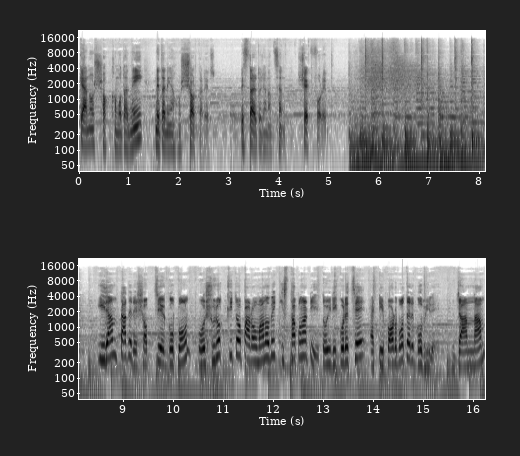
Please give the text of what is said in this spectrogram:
কেন সক্ষমতা নেই নেতানিয়াহু সরকারের? বিস্তারিত জানাচ্ছেন শেখ ফরিদ। ইরান তাদের সবচেয়ে গোপন ও সুরক্ষিত পারমাণবিক স্থাপনাটি তৈরি করেছে একটি পর্বতের গভীরে, যার নাম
